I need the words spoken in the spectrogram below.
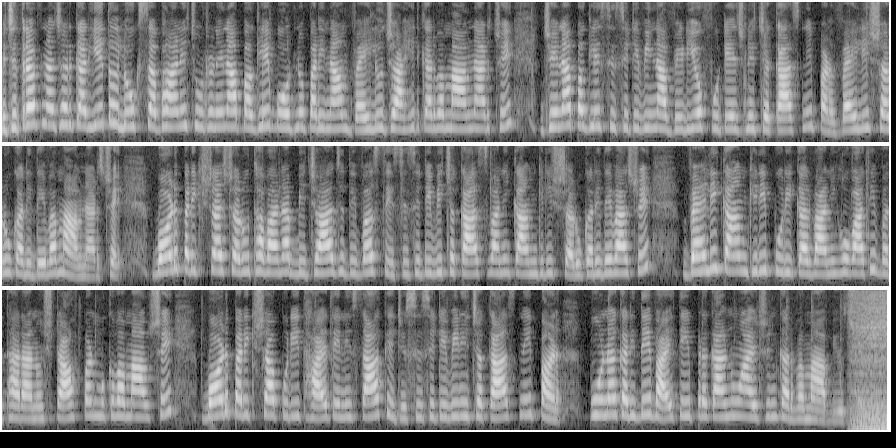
બીજી તરફ નજર કરીએ તો લોકસભાની ચૂંટણીના પગલે બોર્ડનું પરિણામ વહેલું જાહેર કરવામાં આવનાર છે. જેના પગલે સીસીટીવીના વીડિયો ફૂટેજની ચકાસણી પણ વહેલી શરૂ કરી દેવામાં આવનાર છે. બોર્ડ પરીક્ષા શરૂ થવાના બીજા જ દિવસથી સીસીટીવી ચકાસવાની કામગીરી શરૂ કરી દેવાશે. વહેલી કામગીરી પૂરી કરવાની હોવાથી વધારાનો સ્ટાફ પણ મૂકવામાં આવશે. બોર્ડ પરીક્ષા પૂરી થાય તેની સાથે જ સીસીટીવીની ચકાસણી પણ પૂર્ણ કરી દેવાય તે પ્રકારનું આયોજન કરવામાં આવ્યું છે.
